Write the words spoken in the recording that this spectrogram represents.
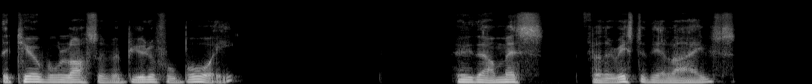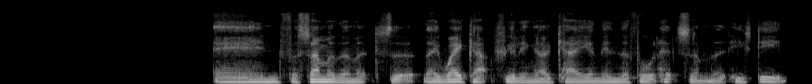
the terrible loss of a beautiful boy who they'll miss for the rest of their lives. And for some of them, it's uh, they wake up feeling okay, and then the thought hits them that he's dead.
